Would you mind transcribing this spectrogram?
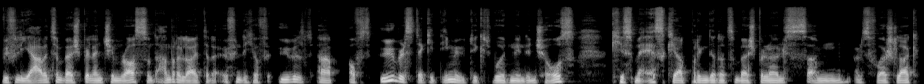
wie viele Jahre zum Beispiel ein Jim Ross und andere Leute da öffentlich auf übel, äh, aufs Übelste gedemütigt wurden in den Shows. Kiss My Ass Club bringt er da zum Beispiel als, ähm, als Vorschlag.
